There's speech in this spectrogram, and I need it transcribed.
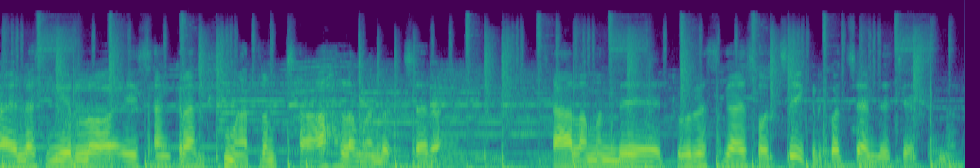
కైలాసగిరిలో ఈ సంక్రాంతికి మాత్రం చాలా మంది వచ్చారు. చాలామంది టూరిస్ట్ గాయస్ వచ్చి ఇక్కడికి వచ్చి ఎంజాయ్ చేస్తున్నారు.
